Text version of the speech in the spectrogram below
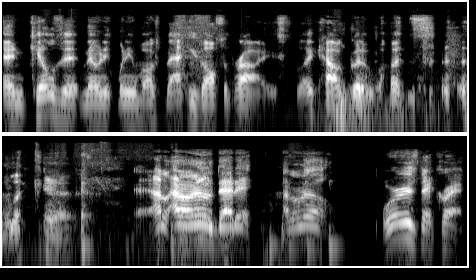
and kills it and then when he, when he walks back he's all surprised like how good it was like yeah I, I don't know daddy i don't know where is that crack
